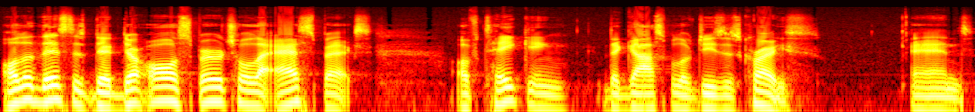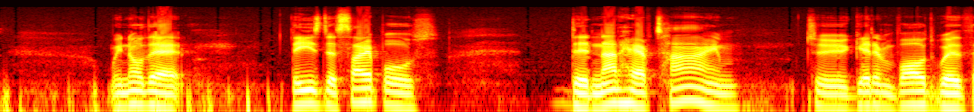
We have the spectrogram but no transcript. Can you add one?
all of this is they're, they're all spiritual aspects of taking the gospel of Jesus Christ. And we know that these disciples did not have time to get involved with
